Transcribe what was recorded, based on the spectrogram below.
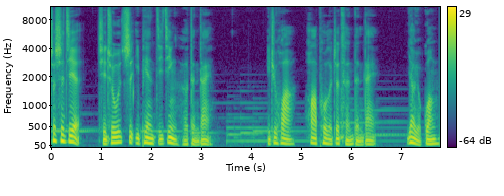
这世界起初是一片寂静和等待。一句话划破了这层等待：要有光。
